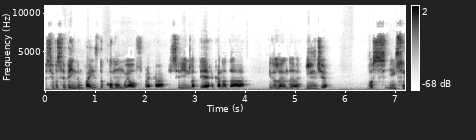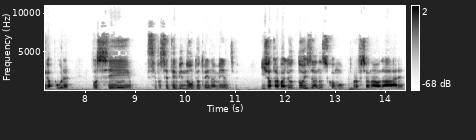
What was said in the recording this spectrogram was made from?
Se você vem de um país do Commonwealth para cá, que seria Inglaterra, Canadá, Irlanda, Índia, você, em Singapura, você, se você terminou o teu treinamento e já trabalhou dois anos como profissional da área,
